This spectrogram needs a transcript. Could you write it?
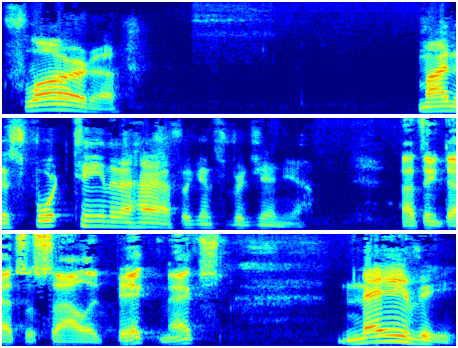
Florida minus 14 and a half against Virginia. I think that's a solid pick. Next. Navy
